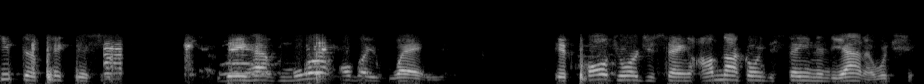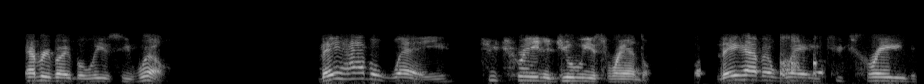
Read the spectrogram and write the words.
keep their pick this year, they have more of a way. If Paul George is saying, "I'm not going to stay in Indiana," which everybody believes he will, they have a way to trade a Julius Randle. They have a way to trade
